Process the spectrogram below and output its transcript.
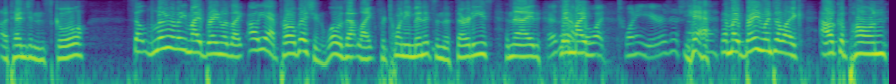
attention in school. So literally, my brain was like, "Oh yeah, Prohibition. What was that like for 20 minutes in the 30s?" And then I, Isn't then my for what 20 years or something? yeah, then my brain went to like Al Capone,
